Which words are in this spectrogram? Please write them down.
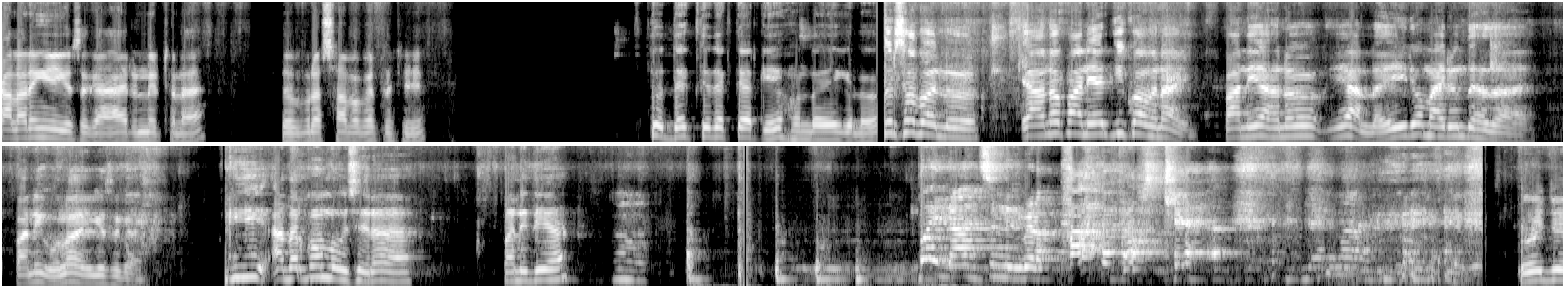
কালারিং হয়ে গেছে গা আয়রনের ঠেলা তো পুরা সাফা করতেছি। তো দেখতে দেখতে আর কি হন্ড হয়ে গেল। দূর সাফা হইল। এখনও পানি আর কি কমে নাই। পানি এখনও এ আল্লাহ এইরকম আয়রন দেখা যায়। পানি ঘোলা হয়ে গেছে গা। কি আদার কম হয়েছে না পানি দিয়া? ওই যে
